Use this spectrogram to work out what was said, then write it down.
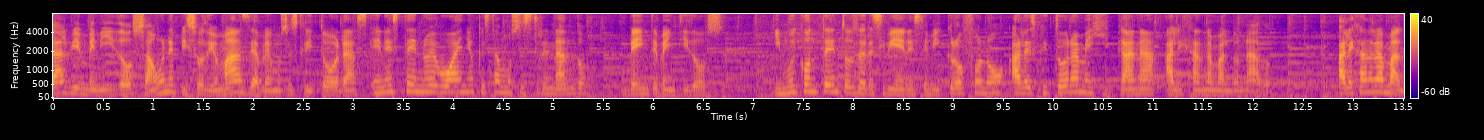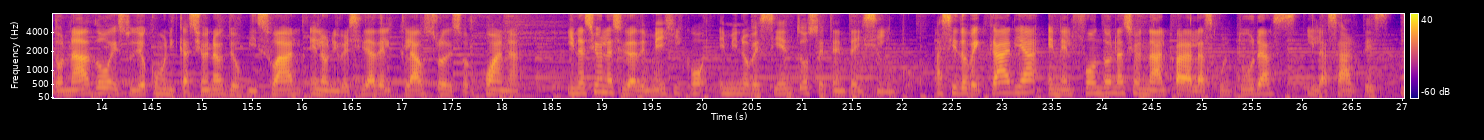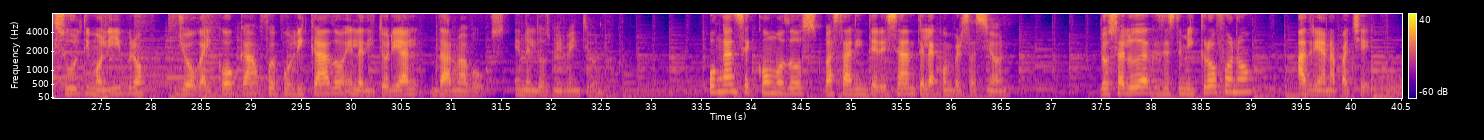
Bienvenidos a un episodio más de Hablemos Escritoras en este nuevo año que estamos estrenando, 2022. Y muy contentos de recibir en este micrófono a la escritora mexicana Alejandra Maldonado. Alejandra Maldonado estudió comunicación audiovisual en la Universidad del Claustro de Sor Juana y nació en la Ciudad de México en 1975. Ha sido becaria en el Fondo Nacional para las Culturas y las Artes y su último libro, Yoga y Coca, fue publicado en la editorial Dharma Books en el 2021. Pónganse cómodos, va a estar interesante la conversación. Los saluda desde este micrófono Adriana Pacheco.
